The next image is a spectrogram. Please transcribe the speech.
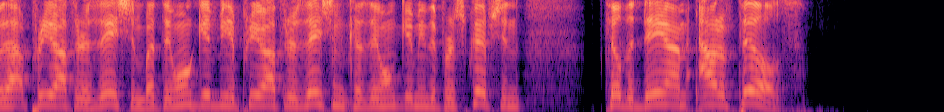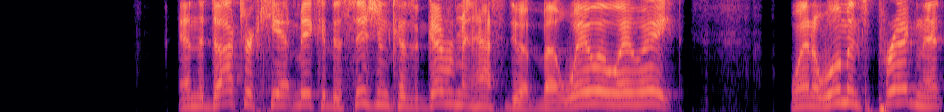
without pre authorization, but they won't give me a pre authorization because they won't give me the prescription till the day I'm out of pills. And the doctor can't make a decision because the government has to do it. But wait, wait, wait, wait. When a woman's pregnant,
